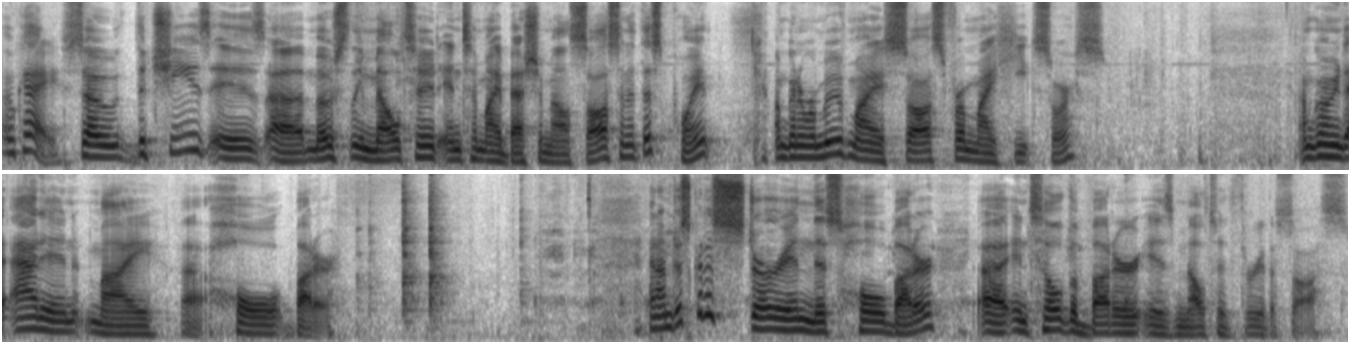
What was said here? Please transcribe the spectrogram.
Okay, so the cheese is uh, mostly melted into my bechamel sauce, and at this point, I'm going to remove my sauce from my heat source. I'm going to add in my uh, whole butter. And I'm just going to stir in this whole butter uh, until the butter is melted through the sauce.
